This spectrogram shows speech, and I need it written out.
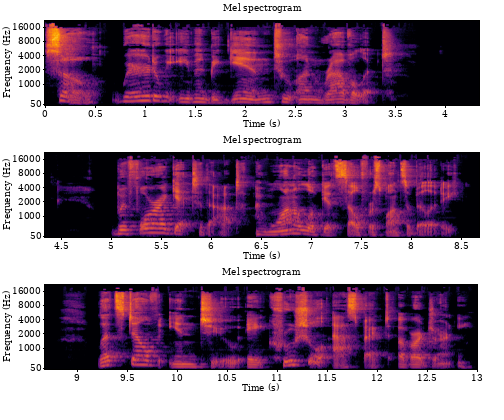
So, where do we even begin to unravel it? Before I get to that, I want to look at self responsibility. Let's delve into a crucial aspect of our journey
